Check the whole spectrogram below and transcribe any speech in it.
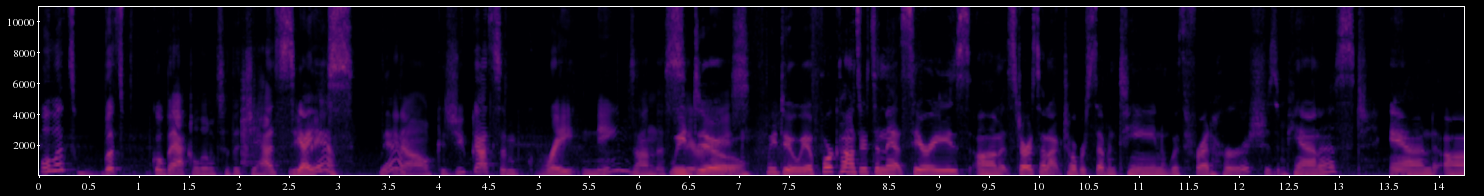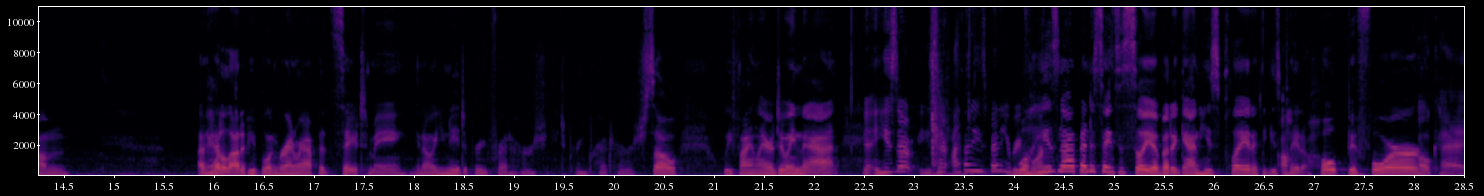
well, let's let's go back a little to the jazz series. Yeah, yeah. Yeah. You know, because you've got some great names on this. We do. We do. We have four concerts in that series. Um, it starts on October 17 with Fred Hersch, who's a pianist. And um, I've had a lot of people in Grand Rapids say to me, you know, you need to bring Fred Hersch. You need to bring Fred Hersch. So we finally are doing that. Yeah, he's not. He's not. I thought he's been here before. Well, he's not been to St. Cecilia, but again, he's played. I think he's Oh. played at Hope before. okay.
